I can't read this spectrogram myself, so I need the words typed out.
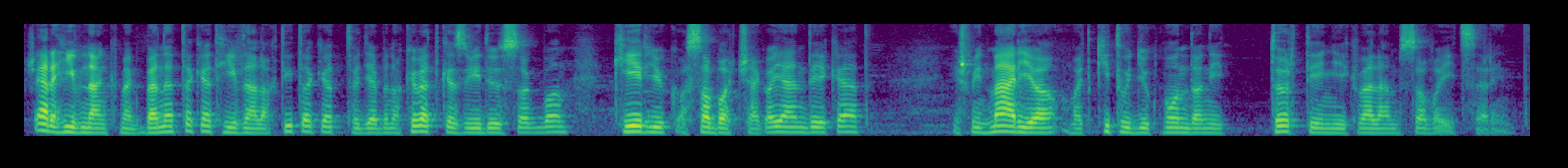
És erre hívnánk meg benneteket, hívnálak titeket, hogy ebben a következő időszakban kérjük a szabadság ajándékát, és mint Mária, majd ki tudjuk mondani, történjék velem szavait szerint.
